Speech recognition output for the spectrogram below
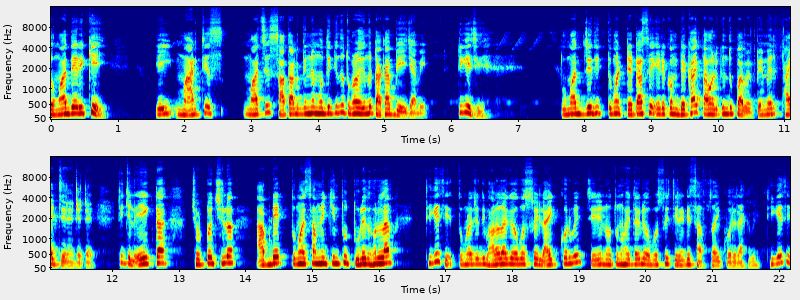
তোমাদেরকে এই মার্চের মার্চের সাত আট দিনের মধ্যে কিন্তু তোমরা কিন্তু টাকা পেয়ে যাবে। ঠিক আছে? তোমার যদি তোমার স্টেটাসে এরকম দেখায়, তাহলে কিন্তু পাবে। পেমেন্ট ফাইভ জেনারেটেড ঠিক ছিল এই একটা ছোট্ট ছিল আপডেট তোমার সামনে কিন্তু তুলে ধরলাম। ঠিক আছে? তোমরা যদি ভালো লাগে অবশ্যই লাইক করবে। চ্যানেল নতুন হয়ে থাকলে অবশ্যই চ্যানেলটি সাবস্ক্রাইব করে রাখবে। ঠিক আছে?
